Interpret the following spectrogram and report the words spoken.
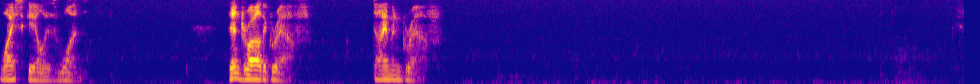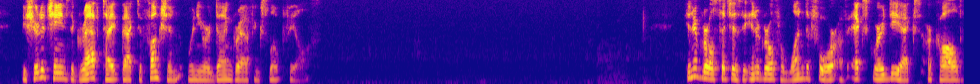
y scale is 1. Then draw the graph, diamond graph. Be sure to change the graph type back to function when you are done graphing slope fields. Integrals such as the integral from 1 to 4 of x squared dx are called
